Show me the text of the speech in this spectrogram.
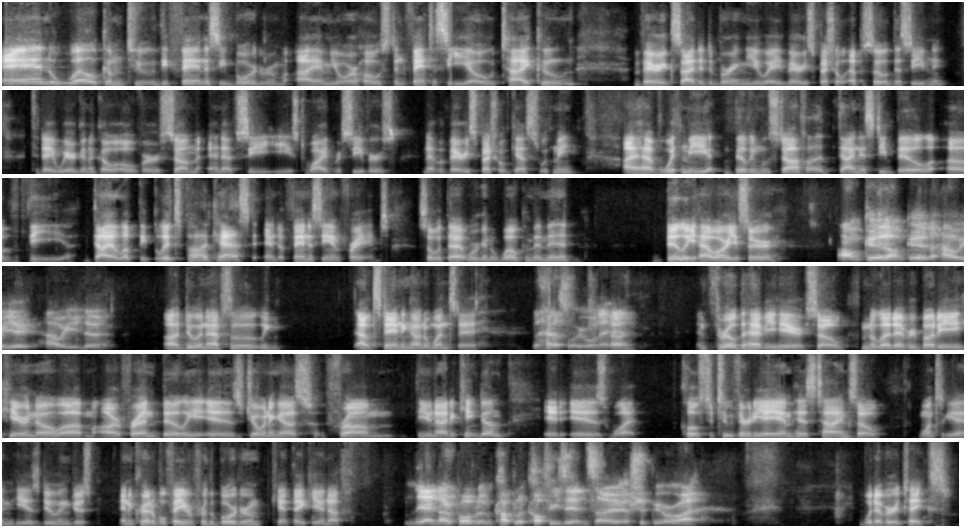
And welcome to the Fantasy Boardroom. I am your host and fantasy CEO, Tycoon. Very excited to bring you a very special episode this evening. Today, we are going to go over some NFC East wide receivers and I have a very special guest with me. I have with me Billy Mustafa, Dynasty Bill of the Dial Up the Blitz podcast and a Fantasy in Frames. So, with that, we're going to welcome him in. Billy, how are you, sir? I'm good. I'm good. How are you? How are you doing? Uh, doing absolutely outstanding on a Wednesday. That's what we want to hear. Uh, and thrilled to have you here. So I'm going to let everybody here know um, our friend Billy is joining us from the United Kingdom. It is what close to 2:30 a.m. his time. So once again, he is doing just an incredible favor for the boardroom. Can't thank you enough. Yeah, no problem. A couple of coffees in, so I should be all right. Whatever it takes.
